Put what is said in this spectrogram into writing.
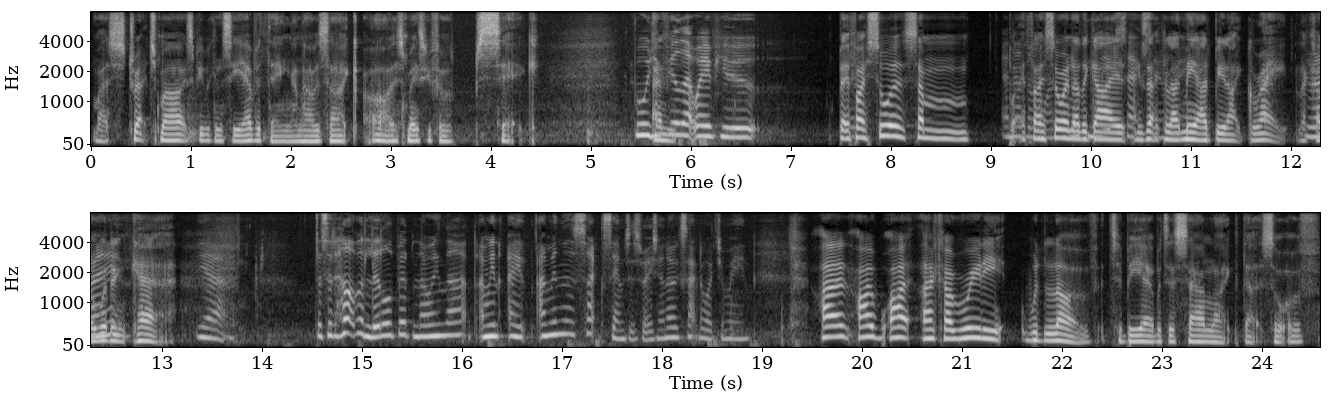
my stretch marks, people can see everything," and I was like, "Oh, this makes me feel sick." But would you and- feel that way if you? But if I saw some, but if I saw another guy exactly like way? me, I'd be like, "Great!" Like I wouldn't care. Yeah. Does it help a little bit knowing that? I mean, I I'm in the exact same situation. I know exactly what you mean. I, I, I, like, I really would love to be able to sound like that sort of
